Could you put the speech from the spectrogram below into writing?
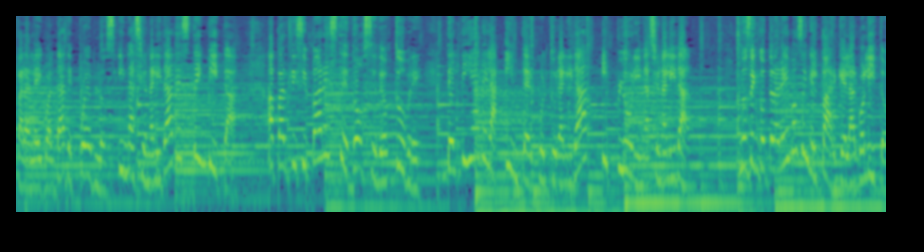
Para la Igualdad de Pueblos y Nacionalidades te invita a participar este 12 de octubre del Día de la Interculturalidad y Plurinacionalidad. Nos encontraremos en el Parque El Arbolito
